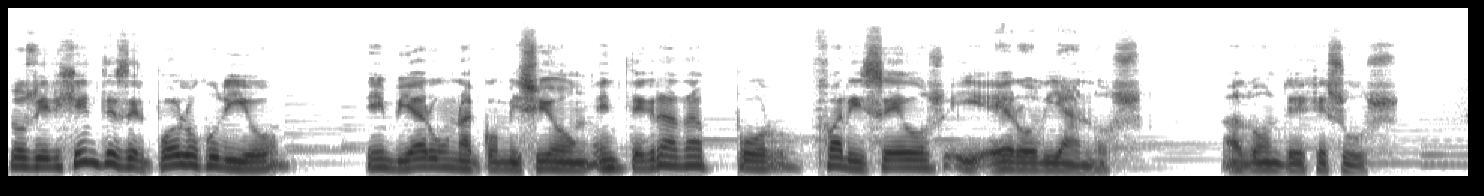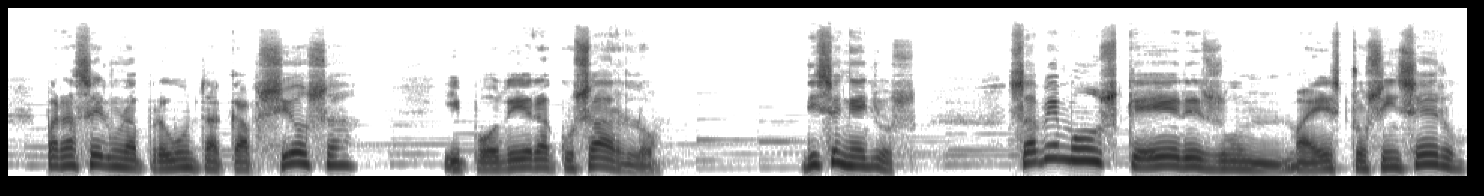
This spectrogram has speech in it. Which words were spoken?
Los dirigentes del pueblo judío enviaron una comisión integrada por fariseos y herodianos a donde Jesús para hacer una pregunta capciosa y poder acusarlo. Dicen ellos, sabemos que eres un maestro sincero.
